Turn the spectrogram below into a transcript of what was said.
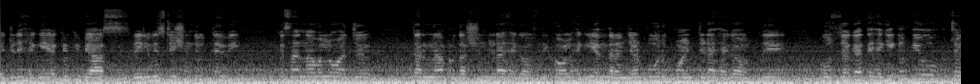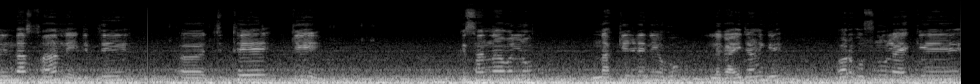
ਜਿਹੜੇ ਹੈਗੇ ਆ, ਕਿਉਂਕਿ ਬਿਆਸ ਰੇਲਵੇ ਸਟੇਸ਼ਨ ਦੇ ਉੱਤੇ ਵੀ ਕਿਸਾਨਾਂ ਵੱਲੋਂ ਅੱਜ ਧਰਨਾ ਪ੍ਰਦਰਸ਼ਨ ਜਿਹੜਾ ਹੈਗਾ ਉਸ ਦੀ ਕਾਲ ਹੈਗੀ ਹੈ ਨਰਿੰਜਨਪੁਰ ਪੁਆਇੰਟ ਜਿਹੜਾ ਹੈਗਾ ਉਸ ਦੇ ਉਸ ਜਗ੍ਹਾ ਤੇ ਹੈਗੀ ਕਿਉਂਕਿ ਉਹ ਚੁਣਿੰਦਾ ਸਥਾਨ ਨੇ, ਜਿੱਥੇ ਜਿੱਥੇ ਕਿ ਕਿਸਾਨਾਂ ਵੱਲੋਂ ਨਾਕੇ ਜਿਹੜੇ ਨੇ ਉਹ ਲਗਾਏ ਜਾਣਗੇ ਔਰ ਉਸ ਨੂੰ ਲੈ ਕੇ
